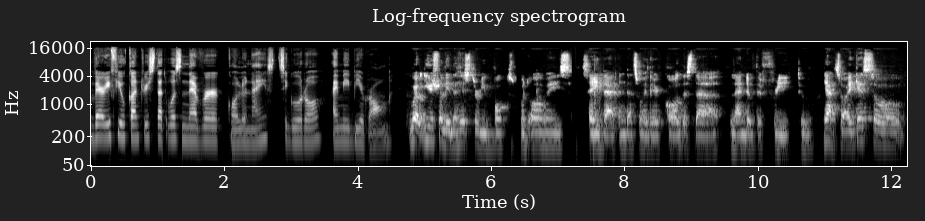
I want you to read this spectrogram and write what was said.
very few countries that was never colonized, siguro. I may be wrong. Well, usually the history books would always say that, and that's why they're called as the land of the free, too. Yeah, so I guess so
